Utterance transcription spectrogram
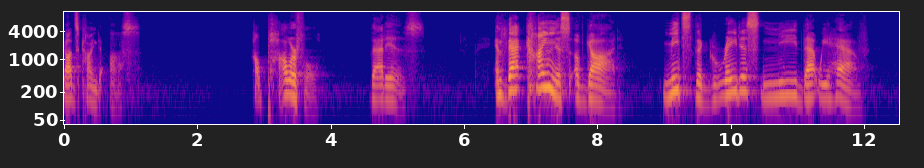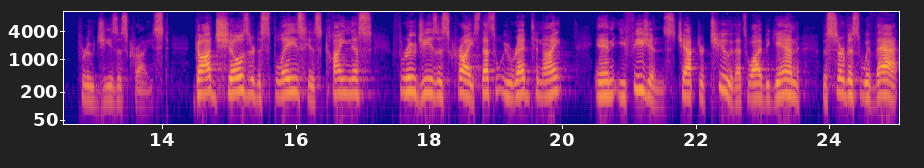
God's kind to us. How powerful that is. And that kindness of God meets the greatest need that we have through Jesus Christ. God shows or displays his kindness through Jesus Christ. That's what we read tonight in Ephesians chapter 2. That's why I began the service with that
